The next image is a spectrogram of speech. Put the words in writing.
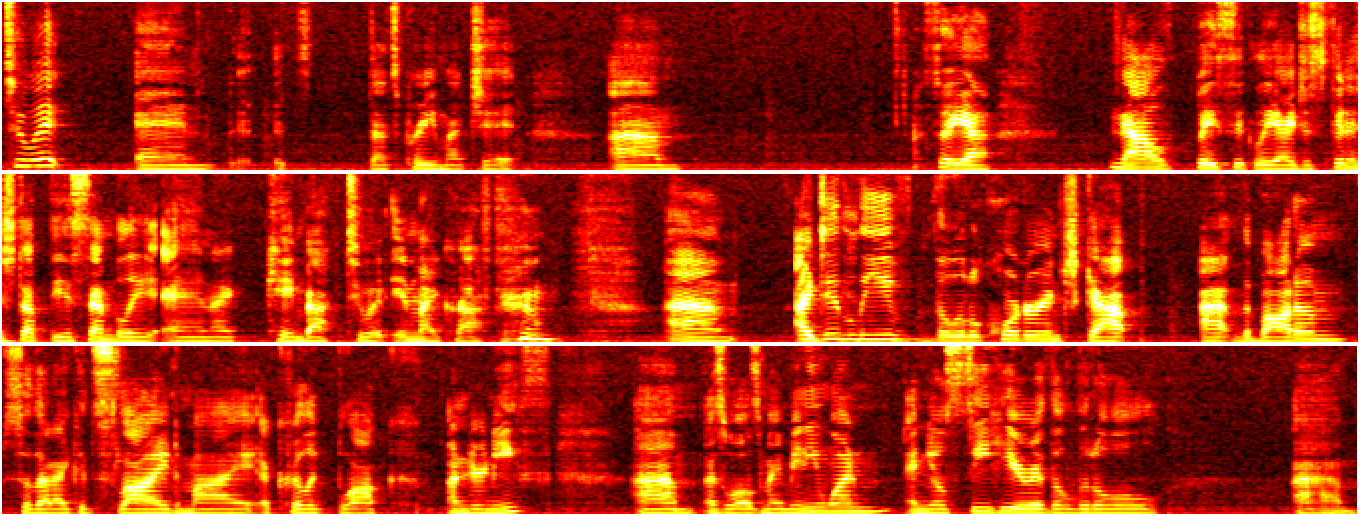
to it and it's that's pretty much it. Um, so yeah. Now basically I just finished up the assembly and I came back to it in my craft room. Um, I did leave the little quarter inch gap at the bottom so that I could slide my acrylic block underneath um, as well as my mini one. And you'll see here the little um,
